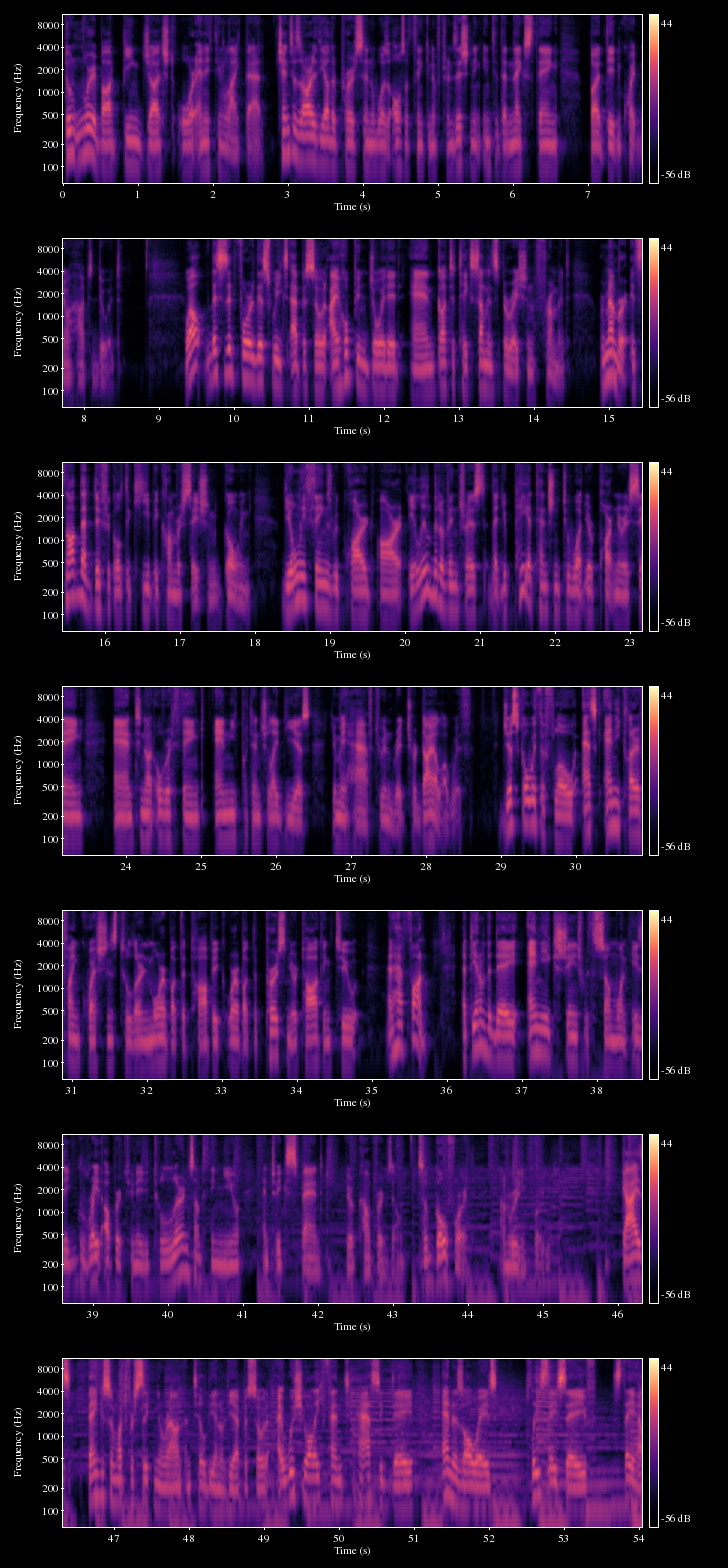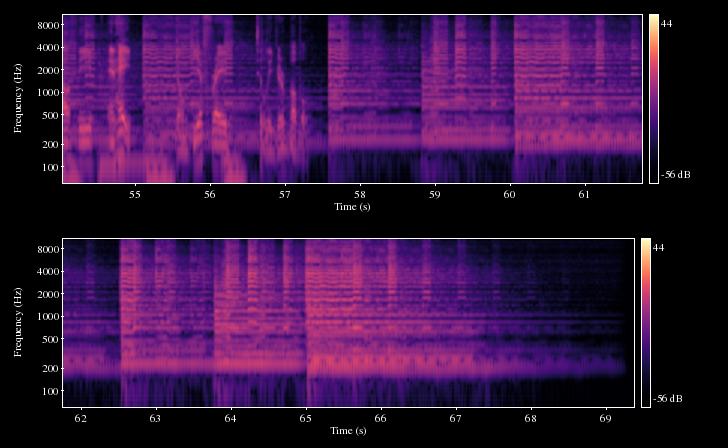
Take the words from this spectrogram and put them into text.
Don't worry about being judged or anything like that. Chances are the other person was also thinking of transitioning into the next thing but didn't quite know how to do it. Well, this is it for this week's episode. I hope you enjoyed it and got to take some inspiration from it. Remember, it's not that difficult to keep a conversation going. The only things required are a little bit of interest, that you pay attention to what your partner is saying, and to not overthink any potential ideas you may have to enrich your dialogue with. Just go with the flow, ask any clarifying questions to learn more about the topic or about the person you're talking to, and have fun. At the end of the day, any exchange with someone is a great opportunity to learn something new and to expand your comfort zone. So go for it. I'm rooting for you. Guys, thank you so much for sticking around until the end of the episode. I wish you all a fantastic day. And as always, please stay safe, stay healthy, and hey, don't be afraid to leave your bubble.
